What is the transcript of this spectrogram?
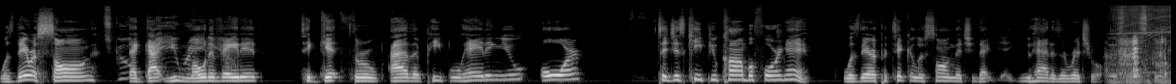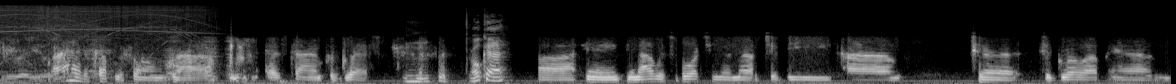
Was there a song that got you motivated to get through either people hating you or to just keep you calm before a game? Was there a particular song that you that you had as a ritual? I had a couple of songs uh, as time progressed. Okay. uh, and and I was fortunate enough to be um, to to grow up and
